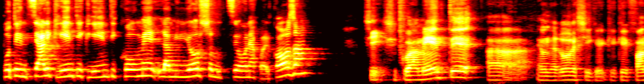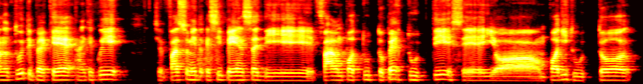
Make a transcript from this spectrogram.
potenziali clienti e clienti come la miglior soluzione a qualcosa? Sì, sicuramente uh, è un errore sì, che, che, che, fanno tutti perché anche qui c'è il falso mito che si pensa di fare un po' tutto per tutti, se io ho un po' di tutto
